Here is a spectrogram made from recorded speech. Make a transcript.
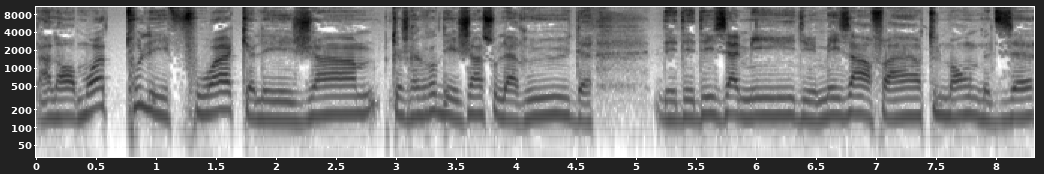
Alors moi, tous les fois que les gens, que je rencontre des gens sur la rue, de- des, amis, des, mes enfants, tout le monde me disait,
